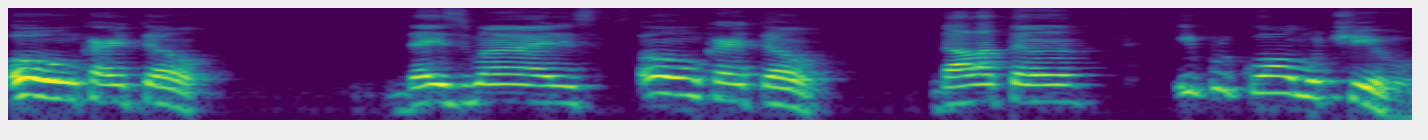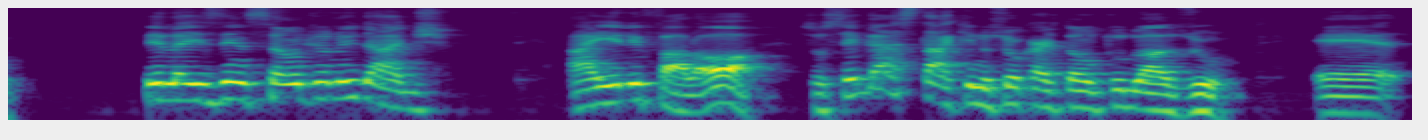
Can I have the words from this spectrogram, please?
Ou um cartão 10 mais, ou um cartão da Latam. E por qual motivo? pela isenção de anuidade. Aí ele fala, ó, se você gastar aqui no seu cartão tudo azul é,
